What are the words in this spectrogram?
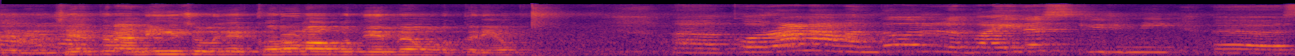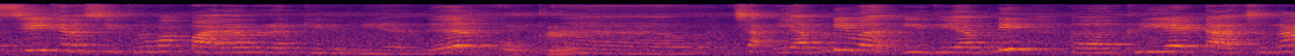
சரி சேத்ரா நீங்க சொல்லுங்க கொரோனாவை பத்தி என்ன உங்களுக்கு தெரியும்? கொரோனா வந்து ஒரு வைரஸ் கிருமி சீக்கிரம் சீக்கிரமா பரவுற கிருமி அது. ஓகே எப்படி இது எப்படி கிரியேட் ஆச்சுன்னா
